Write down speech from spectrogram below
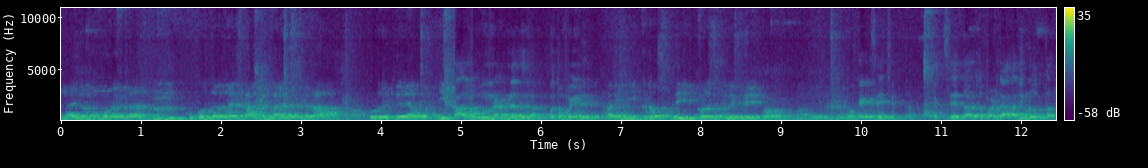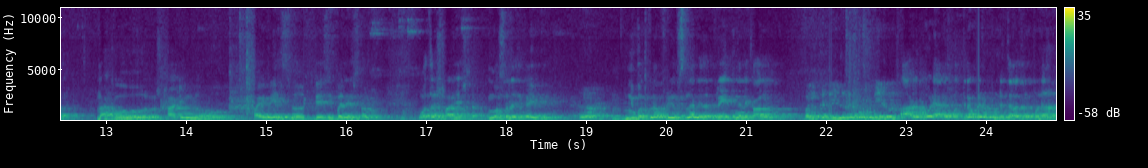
లైన్లో కూకుంటావు కదా? తర్వాత కాలు కదా? అప్పుడు అయితే ఈ కాలు ఉన్నట్టు ఇంకా మొత్తం ఆ, ఇక్కడ వస్తుంది ఇక్కడ వస్తుంది. ఒక ఎక్సర్సైజ్ చెప్తా. ఎక్సర్సైజ్ దాంతో పాటుగా అది కూడా వస్తాను నాకు స్టార్టింగ్లో ఫైవ్ డేస్ డేస్ ఇబ్బంది చేస్తాను. మొత్తం స్టార్ట్ చేసిన ఇంక వస్తలేదు ఇంకా అయిపోయింది. నువ్వు బతుకున్న ఫ్రీ వస్తుందా లేదా? ఫ్రీ అవుతుందా కాలు. ఆడ కూడా ఆయన ఒత్తినప్పుడే ఉంటుంది తల తప్పుడు ఉండదు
